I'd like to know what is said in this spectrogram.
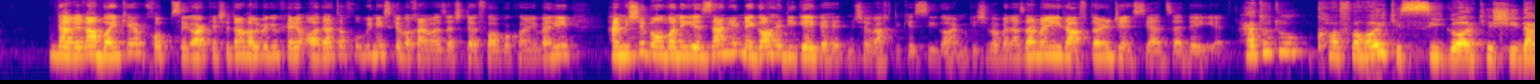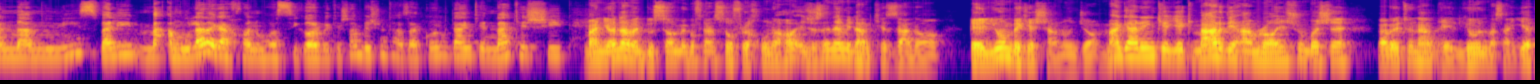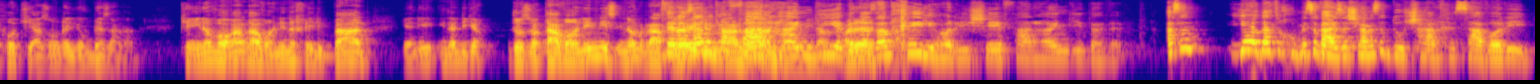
دقیقا با اینکه خب سیگار کشیدن حالا بگیم خیلی عادت خوبی نیست که بخوایم ازش دفاع بکنیم ولی همیشه به عنوان یه زن یه نگاه دیگه بهت میشه وقتی که سیگار می‌کشی و به نظر من این رفتار جنسیت زده ایه حتی تو کافه هایی که سیگار کشیدن ممنوع نیست ولی معمولا اگر خانم ها سیگار بکشن بهشون تذکر میدن که نکشید. من یادم دوستان می‌گفتن سفره خونه ها اجازه نمیدن که زنا قلیون بکشن اونجا مگر اینکه یک مردی همراهشون باشه و بتونن قلیون مثلا یه پوکی از اون قلیون بزنن که اینا واقعا قوانین خیلی بد یعنی اینا دیگه جزو قوانین نیست اینا رفتارهایی نظر که مردم انجام میدن. به آره. نظرم خیلی ها ریشه فرهنگی داره. اصلا یه عادت خوب مثل ورزش کردن مثل دوچرخه سواری.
